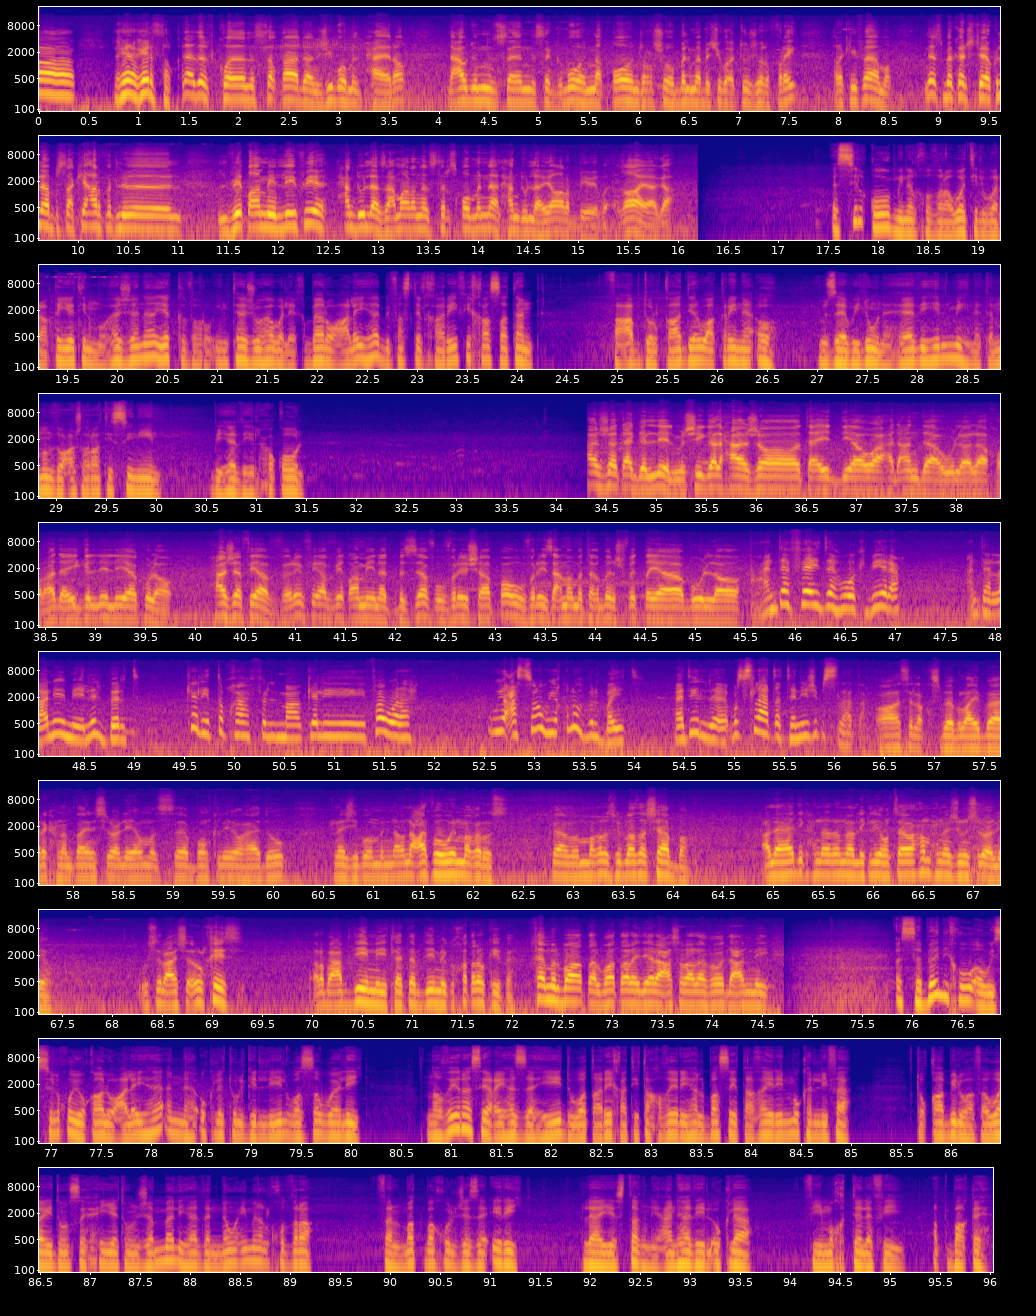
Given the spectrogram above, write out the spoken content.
غير غير السلق. هذا السلق هذا نجيبوه من البحيرة. نعاودوا نسقموه نقوه نرشوه بالماء باش يقعد toujours frais. راكي فاهمة. الناس ما كانتش تاكلها بصح كي عرفت الفيتامين اللي فيه الحمد لله زعما رانا نسترزقوا منه الحمد لله يا ربي غاية كاع. السلق من الخضروات الورقية المهجنة يكثر إنتاجها والإقبال عليها بفصل الخريف خاصة فعبد القادر وأقرانه يزاولون هذه المهنة منذ عشرات السنين بهذه الحقول. حاجة تاع قليل ماشي قال حاجة تاع يديها واحد عنده ولا الآخر هذا هي قليل اللي ياكلها حاجة فيها frais فيها فيتامينات بزاف و frais شابا و frais زعما ما تغبنش في الطياب ولا. عندها فايدة هو كبيرة. عندها l'anémie للبرد كان يطبخه في الماء كان يفوره ويعصروه ويقلوه بالبيض. هذه والسلطه ثاني يجيب السلطه آه سلق سباب الله يبارك حنا مضاين نشرو عليهم بونكلي وهادو حنا نجيبوهم منا ونعرفوا وين مغروس. كان مغروس في بلاصة شابة. على هذيك حنا رانا لي كليون تاعهم حنا نجيو نشرو عليهم. وسلعه ورخيص. أربعة بديمي ثلاثة بديمي كل خطرة وكيفة. خيم الباطل الباطل يديرها 10000 ولد عمي السبانخ أو السلق يقال عليها أنها أكلة القليل والزوالي. نظير سعرها الزهيد وطريقة تحضيرها البسيطة غير المكلفة. تقابلها فوائد صحية جمة لهذا النوع من الخضرة. فالمطبخ الجزائري لا يستغني عن هذه الأكلة في مختلف أطباقه.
